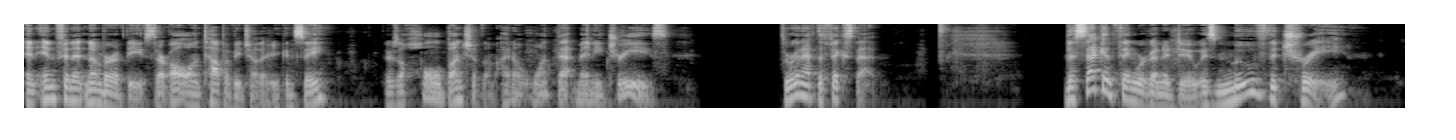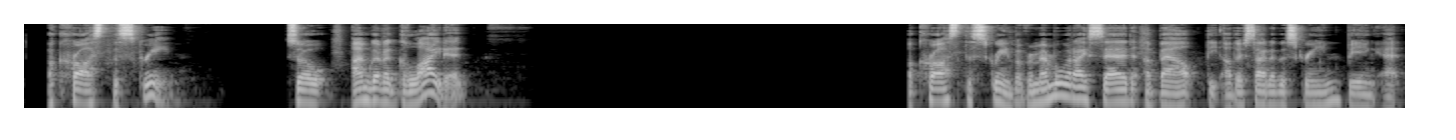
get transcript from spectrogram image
an infinite number of these. They're all on top of each other. You can see there's a whole bunch of them. I don't want that many trees. So we're going to have to fix that. The second thing we're going to do is move the tree across the screen. So I'm going to glide it across the screen. But remember what I said about the other side of the screen being at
